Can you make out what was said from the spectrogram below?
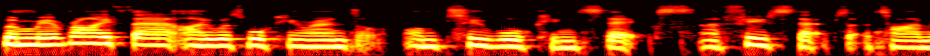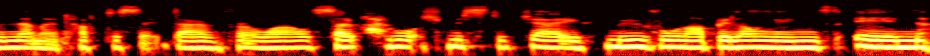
when we arrived there, I was walking around on two walking sticks, a few steps at a time, and then I'd have to sit down for a while. So I watched Mr. J move all our belongings in.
